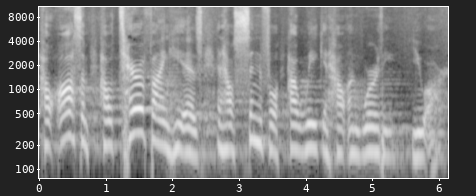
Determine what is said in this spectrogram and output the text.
how awesome, how terrifying He is, and how sinful, how weak, and how unworthy you are.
